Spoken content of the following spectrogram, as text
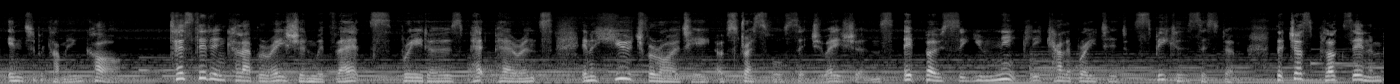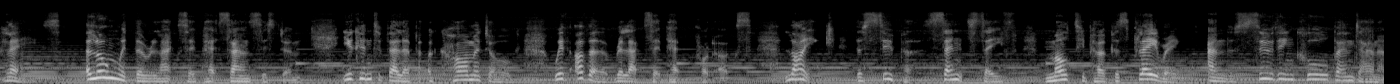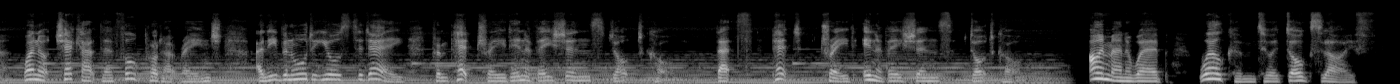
into becoming calm. Tested in collaboration with vets, breeders, pet parents in a huge variety of stressful situations, it boasts a uniquely calibrated speaker system that just plugs in and plays. Along with the RelaxoPet sound system, you can develop a calmer dog with other RelaxoPet products like the super scent safe multi-purpose play ring and the soothing cool bandana. Why not check out their full product range and even order yours today from pettradeinnovations.com. That's pettradeinnovations.com. I'm Anna Webb. Welcome to A Dog's Life.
